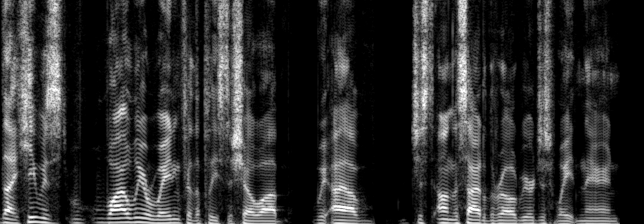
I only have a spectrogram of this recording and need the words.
like he was while we were waiting for the police to show up, we uh just on the side of the road, we were just waiting there and.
